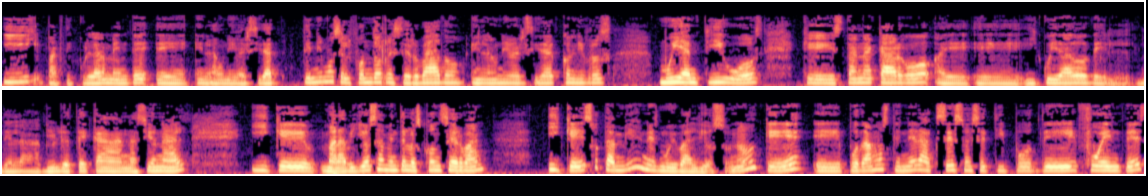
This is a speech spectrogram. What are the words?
y particularmente eh, en la universidad. Tenemos el fondo reservado en la universidad con libros muy antiguos que están a cargo eh, y cuidado de la Biblioteca Nacional y que maravillosamente los conservan y que eso también es muy valioso, ¿no? Que eh, podamos tener acceso a ese tipo de fuentes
